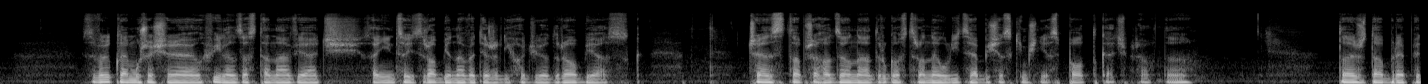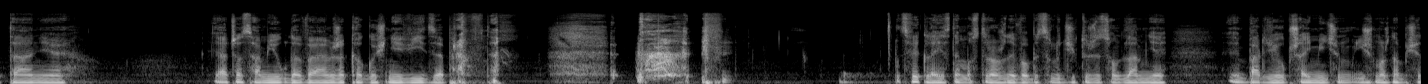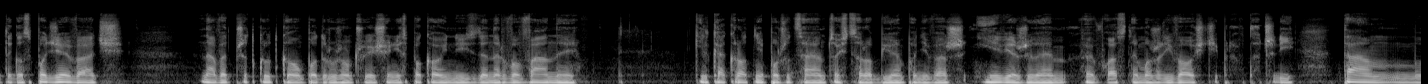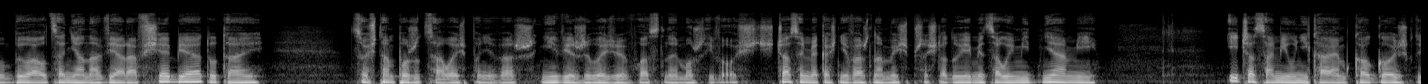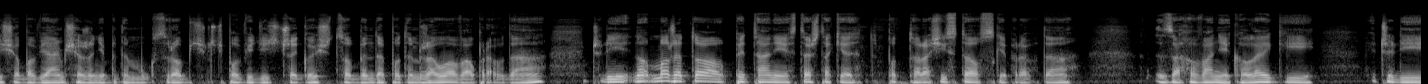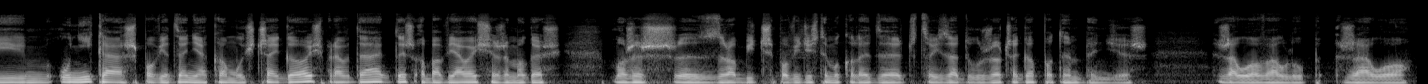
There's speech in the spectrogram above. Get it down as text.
Zwykle muszę się chwilę zastanawiać, zanim coś zrobię, nawet jeżeli chodzi o drobiazg. Często przechodzę na drugą stronę ulicy, aby się z kimś nie spotkać, prawda? Też dobre pytanie. Ja czasami udawałem, że kogoś nie widzę, prawda? Zwykle jestem ostrożny wobec ludzi, którzy są dla mnie bardziej uprzejmi niż można by się tego spodziewać. Nawet przed krótką podróżą czuję się niespokojny i zdenerwowany. Kilkakrotnie porzucałem coś, co robiłem, ponieważ nie wierzyłem we własne możliwości, prawda? Czyli tam była oceniana wiara w siebie, a tutaj coś tam porzucałeś, ponieważ nie wierzyłeś we własne możliwości. Czasem jakaś nieważna myśl prześladuje mnie całymi dniami i czasami unikałem kogoś, gdy się obawiałem się, że nie będę mógł zrobić czy powiedzieć czegoś, co będę potem żałował, prawda? Czyli no może to pytanie jest też takie pod to rasistowskie, prawda? Zachowanie kolegi, czyli unikasz powiedzenia komuś czegoś, prawda, gdyż obawiałeś się, że możesz, możesz zrobić, czy powiedzieć temu koledze coś za dużo, czego potem będziesz żałował lub żałowała,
